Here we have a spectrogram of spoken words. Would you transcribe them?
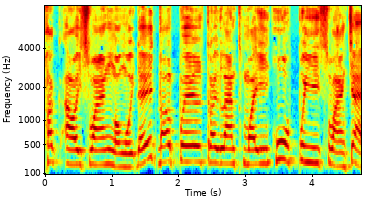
ផឹកឲ្យស្វាងងងុយដេកដល់ពេលត្រូវឡានថ្មីហួសពីស្វាងចែ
